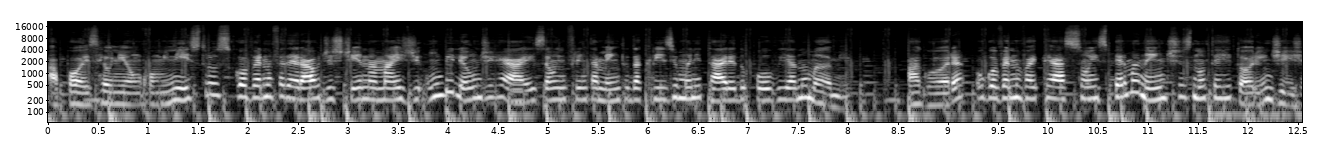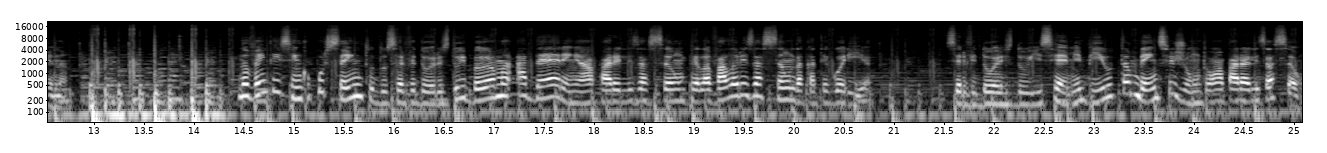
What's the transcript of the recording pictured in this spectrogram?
Após reunião com ministros, governo federal destina mais de um bilhão de reais ao enfrentamento da crise humanitária do povo Yanomami. Agora, o governo vai ter ações permanentes no território indígena. 95% dos servidores do IBAMA aderem à paralisação pela valorização da categoria. Servidores do ICMBio também se juntam à paralisação.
